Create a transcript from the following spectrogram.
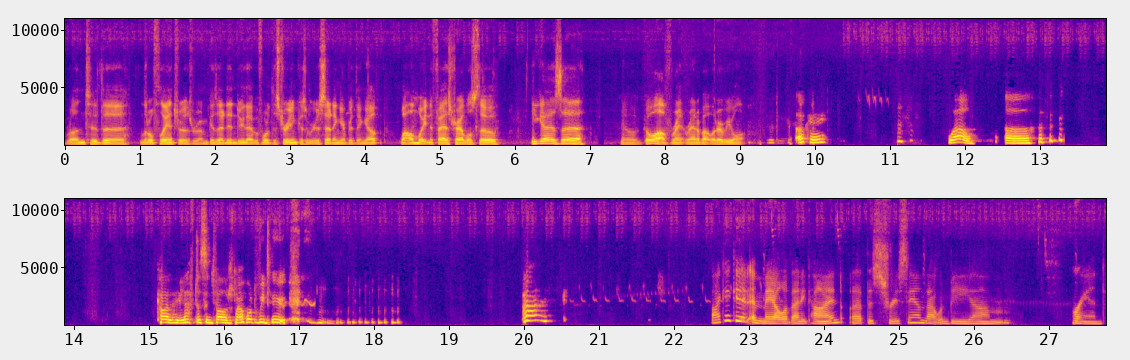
run to the little Flantros room because I didn't do that before the stream because we were setting everything up while I'm waiting to fast travel. So you guys, uh, you know, go off, rant, rant about whatever you want. Okay. well, uh. Kyla, he left us in charge. Now what do we do? Panic! If I could get a male of any kind at this tree stand, that would be um brand.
